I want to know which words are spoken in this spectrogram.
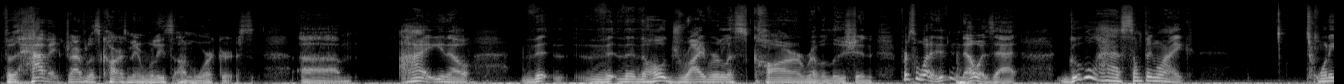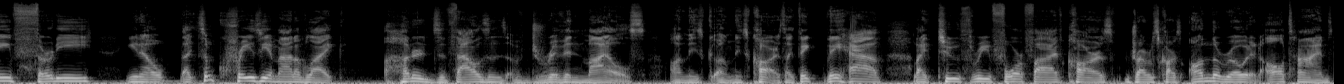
for the havoc driverless cars may release on workers. Um, I, you know. The, the the whole driverless car revolution. First of all, what I didn't know is that Google has something like 20 30 you know like some crazy amount of like hundreds of thousands of driven miles on these on these cars like they they have like two three four five cars driverless cars on the road at all times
